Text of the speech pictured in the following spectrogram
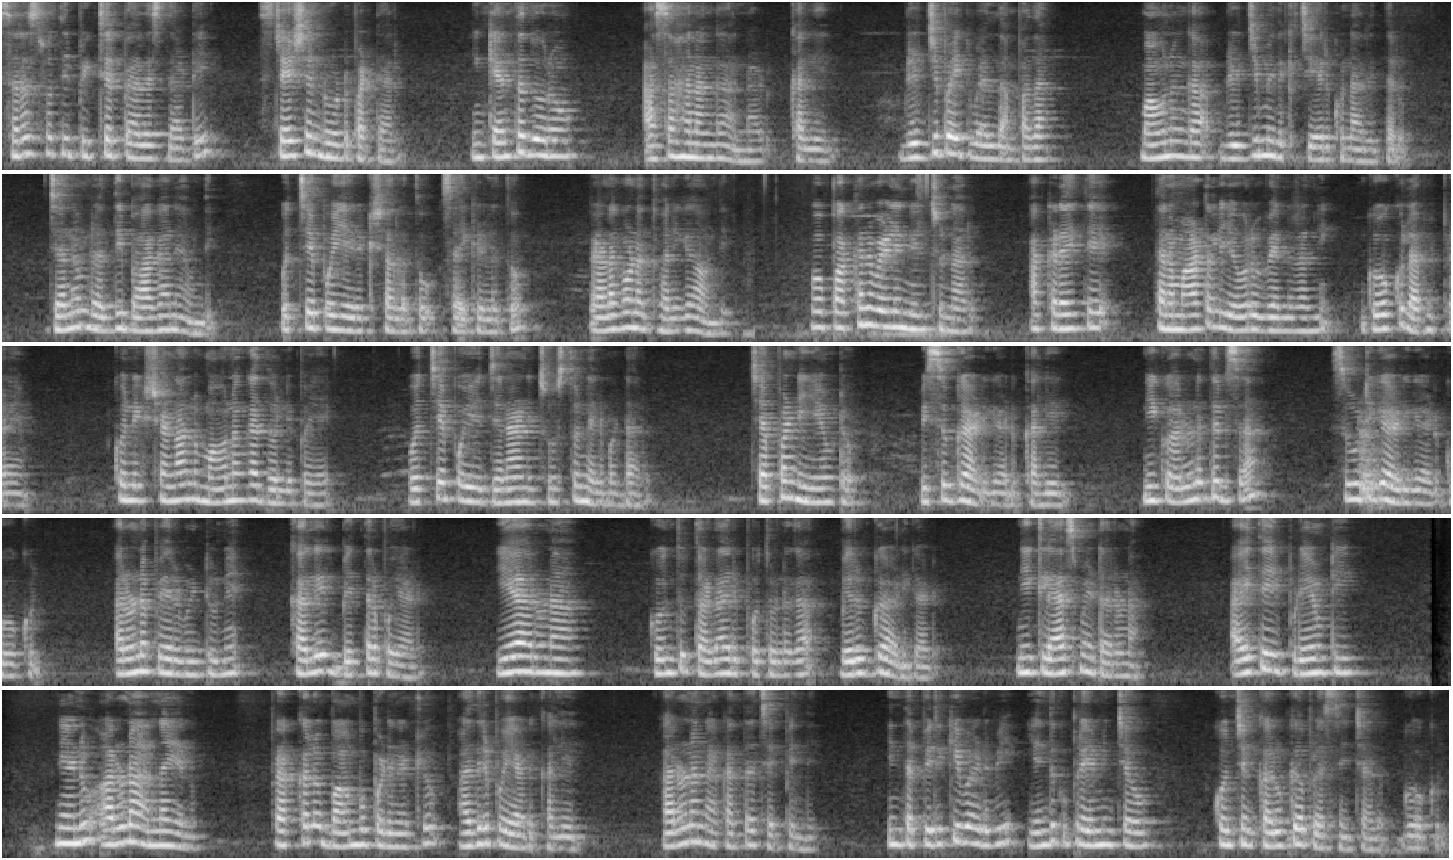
Saraswati picture palace దాటి station road పట్టారు. ఇంకెంత దూరం? అసహనంగా అన్నాడు ఖలీల్. బ్రిడ్జి పైకి వెళ్దాం పదా. మౌనంగా బ్రిడ్జి మీదకి చేరుకున్నారు ఇద్దరు జనం రద్దీ బాగానే ఉంది. వచ్చే పోయే రిక్షాలతో సైకిళ్ళతో రణగొణ ధ్వనిగా ఉంది. ఓ పక్కన వెళ్ళి నిల్చున్నారు. అక్కడైతే తన మాటలు ఎవరు వినరని గోకుల అభిప్రాయం. కొన్ని క్షణాలు మౌనంగా దొల్లిపోయాయి. వచ్చే పోయే జనాన్ని చూస్తూ నిలబడ్డారు. చెప్పండి ఏమిటో? విసుగ్గా అడిగాడు ఖలీల్. నీకు అరుణ తెలుసా? సూటిగా అడిగాడు గోకుల్. అరుణ పేరు వింటూనే ఖలీల్ బెత్తరపోయాడు. ఏ అరుణ? గొంతు తడారిపోతుండగా బెరుగ్గా అడిగాడు. నీ క్లాస్మేట్ అరుణ. అయితే ఇప్పుడేమిటి? నేను అరుణ అన్నయ్యను. ప్రక్కలో బాంబు పడినట్లు అదిరిపోయాడు ఖలీల్. అరుణ నాకంతా చెప్పింది. ఇంత పిరికివాడివి ఎందుకు ప్రేమించావు? కొంచెం కరుగ్గా ప్రశ్నించాడు గోకుల్.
